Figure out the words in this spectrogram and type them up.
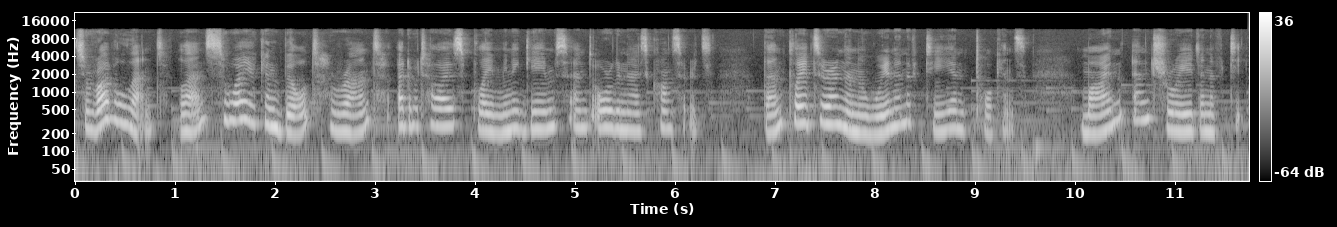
Survival Land – lands where you can build, rent, advertise, play mini-games and organize concerts. Then play to earn and win NFT and tokens. Mine and trade NFT.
